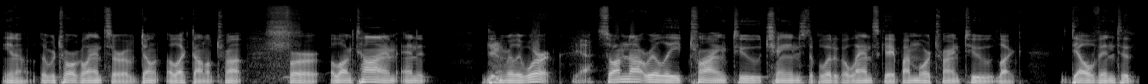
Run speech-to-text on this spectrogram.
you know the rhetorical answer of don't elect Donald Trump for a long time, and it didn't really work. Yeah. So I'm not really trying to change the political landscape. I'm more trying to like delve into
